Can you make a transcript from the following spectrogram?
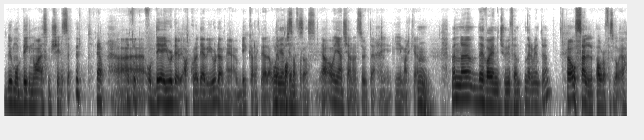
Du må bygge noe som skiller seg ut. Ja, uh, og det gjorde vi, akkurat det vi gjorde med byggkarakterer. Og, Og det for oss. Ja, og gjenkjennelse ute i, i markedet. Men uh, det var igjen i 2015 dere begynte? Ja, og selv Power Office Go ja,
